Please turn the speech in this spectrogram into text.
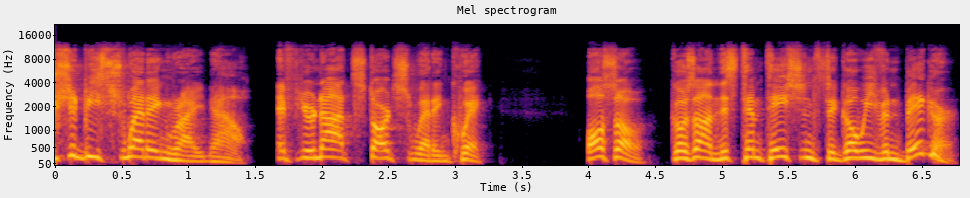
should be sweating right now. If you're not, start sweating quick. Also, goes on, this temptation's to go even bigger.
